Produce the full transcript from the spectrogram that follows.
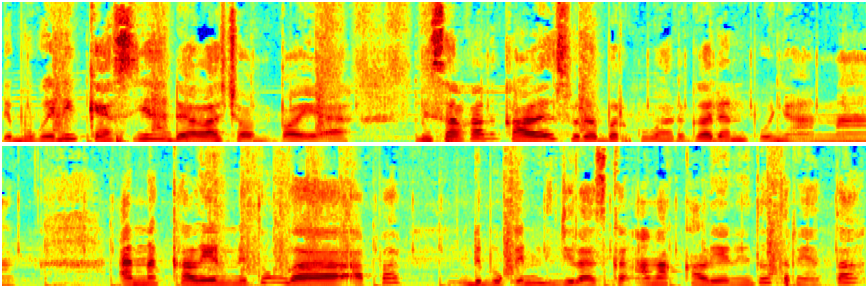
Di buku ini case-nya adalah contoh ya. Misalkan kalian sudah berkeluarga dan punya anak. Anak kalian itu nggak apa di buku ini dijelaskan anak kalian itu ternyata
